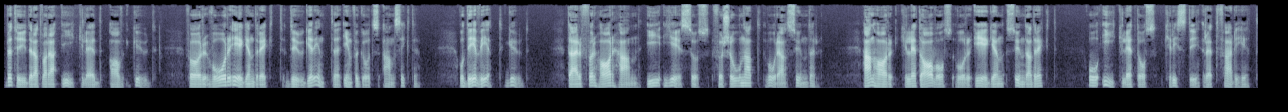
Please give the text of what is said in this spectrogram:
betyder att vara iklädd av Gud. För vår egen dräkt duger inte inför Guds ansikte. Och det vet Gud. Därför har han i Jesus försonat våra synder. Han har klätt av oss vår egen syndadräkt och iklätt oss Kristi rättfärdighet.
